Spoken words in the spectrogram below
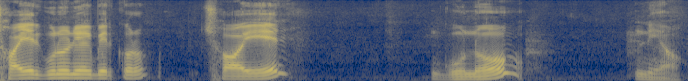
ছয়ের গুণনীয়ক বের করো। ছয়ের গুণ নিয়ক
